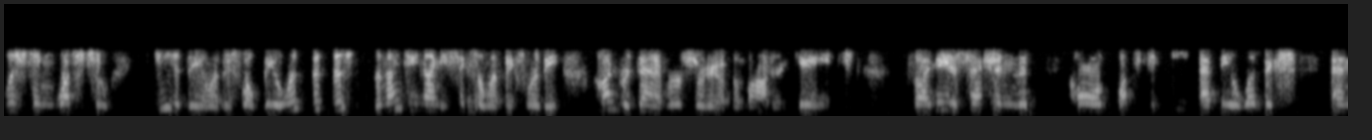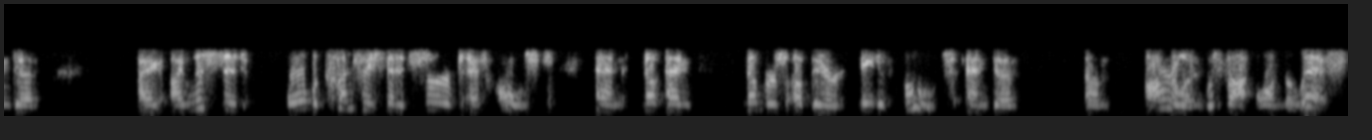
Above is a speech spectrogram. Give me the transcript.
listing what's to eat at the Olympics, well, the Olympic, this, the 1996 Olympics were the 100th anniversary of the modern games. So I made a section that called "What's to Eat at the Olympics," and uh, I, I listed all the countries that had served as hosts and and numbers of their native foods, and um, um, Ireland was not on the list.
